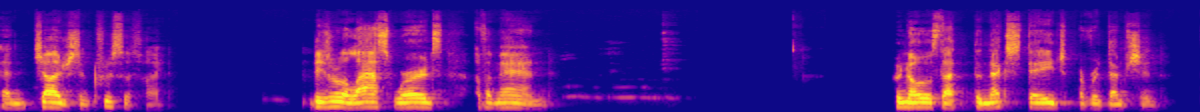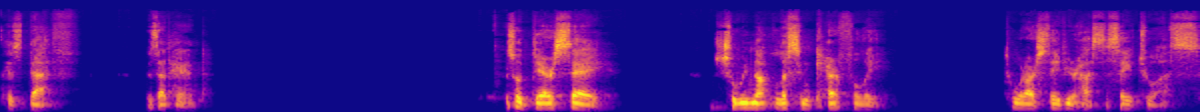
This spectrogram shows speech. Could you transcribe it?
and judged and crucified. These are the last words of a man who knows that the next stage of redemption, his death, is at hand. So dare say, should we not listen carefully to what our Savior has to say to us?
